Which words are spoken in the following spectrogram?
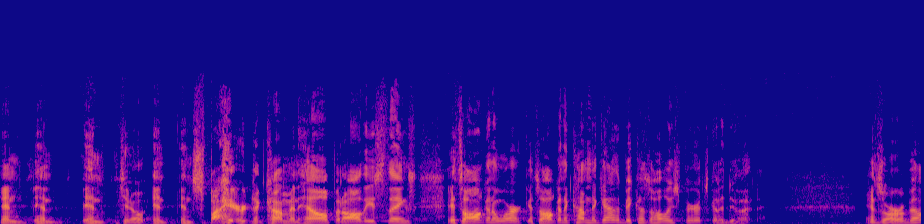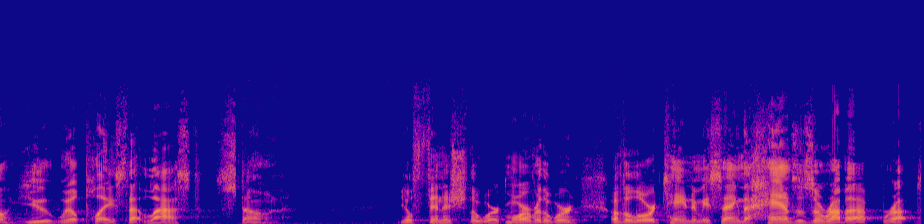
and, and, and you know, in, inspired to come and help and all these things. It's all going to work. It's all going to come together because the Holy Spirit's going to do it. And Zerubbabel, you will place that last stone. You'll finish the work. Moreover, the word of the Lord came to me, saying, The hands of Zerubbabel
